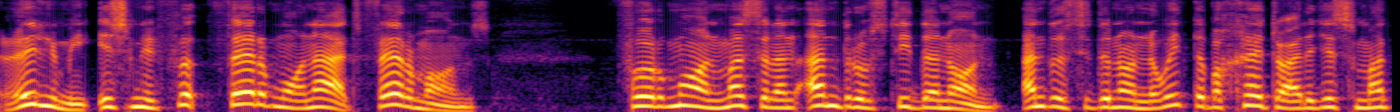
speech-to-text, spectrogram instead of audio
علمي اسمه فيرمونات pheromones pheromone مثلا androstadienone androstadienone لو انت بخيته على جسمك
